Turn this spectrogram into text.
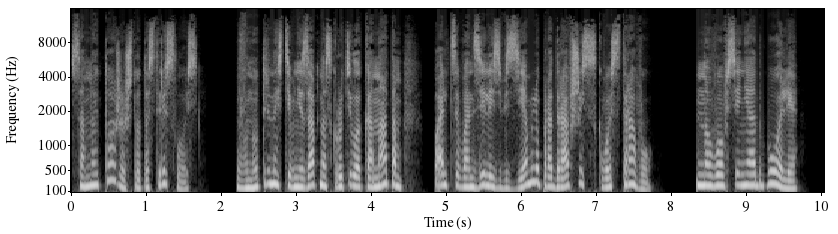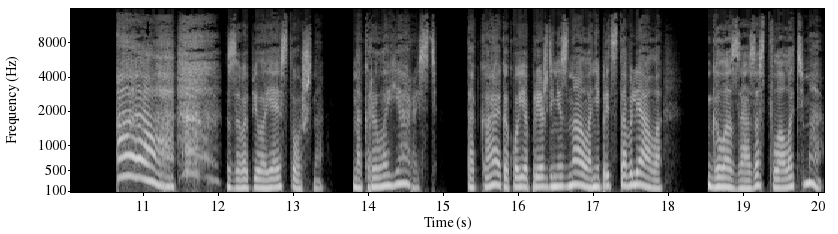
Со мной тоже что-то стряслось. Внутренности внезапно скрутило канатом, пальцы вонзились в землю, продравшись сквозь траву но вовсе не от боли. а, завопила я истошно. Накрыла ярость. Такая, какой я прежде не знала, не представляла. Глаза застлала тьма.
